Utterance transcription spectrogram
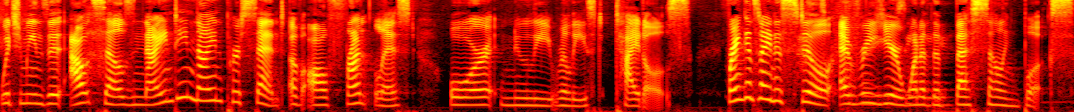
which means it outsells 99% of all front list or newly released titles. Frankenstein is still every year one of the best selling books.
